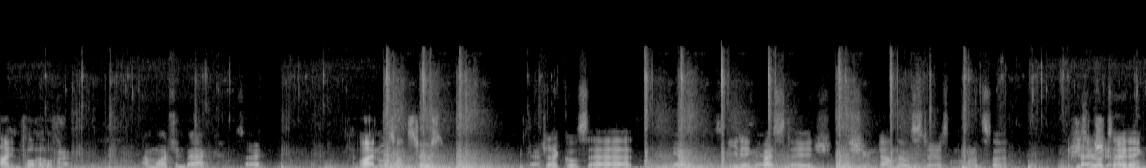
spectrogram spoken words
Lion full health. I'm watching back side. Lion was downstairs. Jackal's at Yeah. meeting by stage. He's shooting down those stairs on the north side. they're He's trying to shoot me. rotating.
